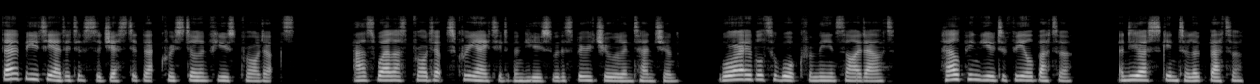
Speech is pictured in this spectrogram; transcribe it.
Their beauty editors suggested that crystal infused products, as well as products created and used with a spiritual intention, were able to walk from the inside out, helping you to feel better and your skin to look better.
